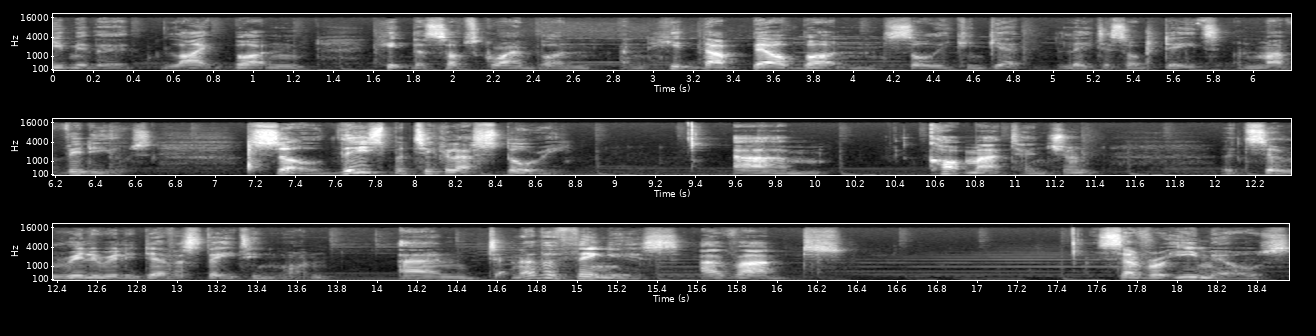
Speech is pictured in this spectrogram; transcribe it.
give me the like button, hit the subscribe button, and hit that bell button so you can get latest updates on my videos. So this particular story um, caught my attention. It's a really, really devastating one. And another thing is, I've had several emails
